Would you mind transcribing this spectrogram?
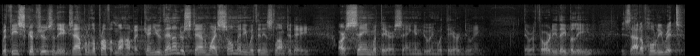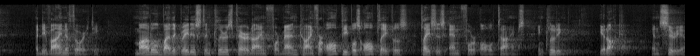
With these scriptures and the example of the Prophet Muhammad, can you then understand why so many within Islam today are saying what they are saying and doing what they are doing? Their authority, they believe, is that of Holy Writ, a divine authority modeled by the greatest and clearest paradigm for mankind, for all peoples, all places, and for all times, including Iraq and Syria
